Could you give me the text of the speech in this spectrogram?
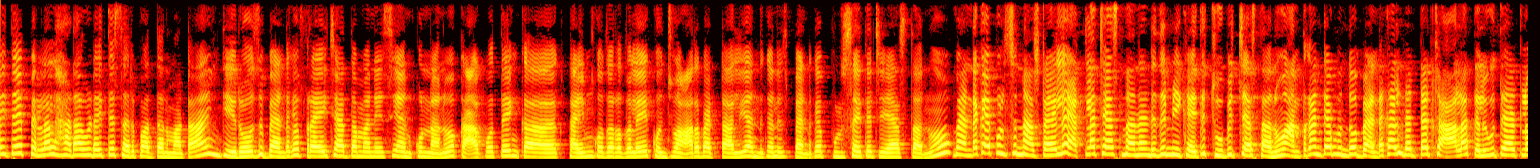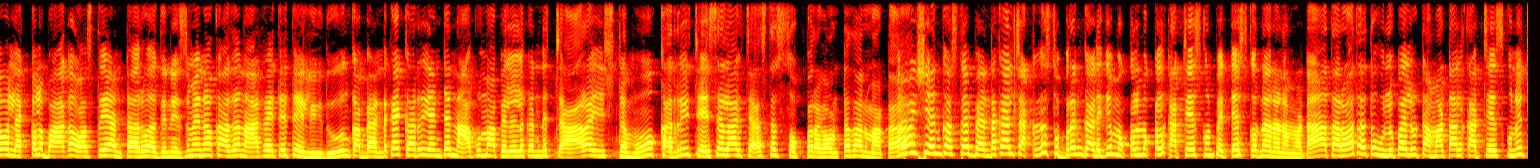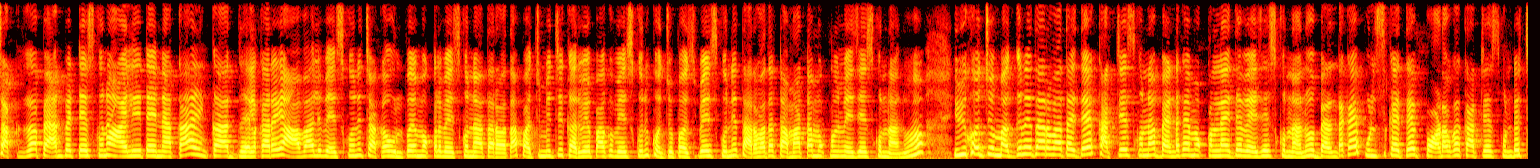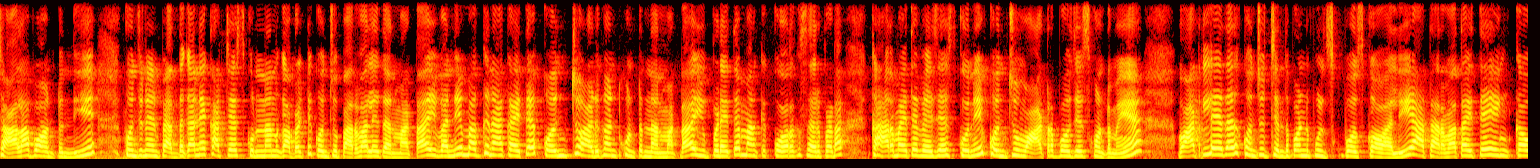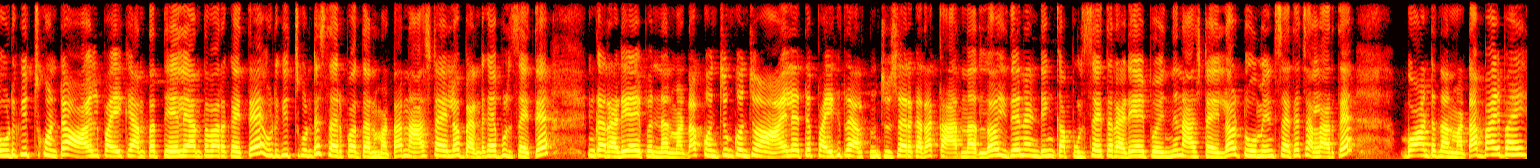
అయితే పిల్లల హడావుడైతే సరిపోద్ది అనమాట ఇంక ఈరోజు బెండకాయ ఫ్రై చేద్దామనేసి అనుకున్నాను. కాకపోతే ఇంకా టైం కుదరదులే కొంచెం ఆరబెట్టాలి అందుకని బెండకాయ పులుసు అయితే చేస్తాను. బెండకాయ పులుసు నా స్టైల్లో ఎట్లా చేస్తున్నాననేది మీకైతే చూపించేస్తాను అంతకంటే ముందు బెండకాయలు తింటే చాలా తెలుగుతేటలో లెక్కలు బాగా వస్తాయి అంటారు. అది నిజమేనో కాదో నాకైతే తెలియదు ఇంకా బెండకాయ కర్రీ అంటే నాకు మా పిల్లలకంటే చాలా ఇష్టము. కర్రీ చేసేలాగా చేస్తే సూపర్గా ఉంటది అనమాట విషయానికి వస్తే బెండకాయలు చక్కగా శుభ్రంగా కడిగి ముక్కలు ముక్కలు కట్ చేసుకుని పెట్టేసుకున్నాను అనమాట ఆ తర్వాత అయితే ఉల్లిపాయలు టమాటాలు కట్ చేసుకుని చక్కగా ప్యాన్ పెట్టేసుకుని ఆయిల్ హీట్ అయినాక ఇంకా జీలకర్ర ఆవాలు వేసుకుని చక్కగా ఉల్లిపాయ ముక్కలు వేసుకున్న తర్వాత పచ్చిమిర్చి కరివేపాకు వేసుకుని కొంచెం పసుపు వేసుకుని తర్వాత టమాటా ముక్కలు వేసేసుకున్నాను. ఇవి కొంచెం మగ్గిన తర్వాత అయితే కట్ చేసుకున్న బెండకాయ ముక్కలను అయితే వేసేసుకున్నాను. బెండకాయ పులుసుకి అయితే పొడవుగా కట్ చేసుకుంటే చాలా బాగుంటుంది. కొంచెం నేను పెద్దగానే కట్ చేసుకున్నాను కాబట్టి కొంచెం పర్వాలేదు అనమాట ఇవన్నీ మగ్గినాకైతే కొంచెం అడుగంటుకుంటుంది అనమాట ఇప్పుడైతే మనకి కూరకు సరిపడా కారం అయితే వేసేసుకొని కొంచెం వాటర్ పోసేసుకుంటామే. వాటర్ లేదా కొంచెం చింతపండు పులుసుకు పోసుకోవాలి. ఆ తర్వాత అయితే ఇంకా ఉడికించుకుంటే ఆయిల్ పైకి అంత తేలేంత వరకు అయితే ఉడికించుకుంటే సరిపోద్ది అనమాట నా స్టైల్లో బెండకాయ పులుసు అయితే ఇంకా రెడీ అయిపోయింది అనమాట కొంచెం కొంచెం ఆయిల్ అయితే పైకి తేలుతుంది. చూసారు కదా కార్నర్లో. ఇదేనండి ఇంకా పులుసు అయితే రెడీ అయిపోయింది నా స్టైల్లో. టూ మినిట్స్ అయితే చల్లారితే బాగుంటుంది అనమాట బాయ్ బాయ్.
